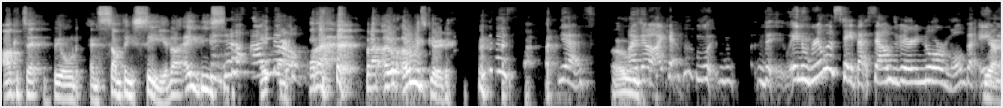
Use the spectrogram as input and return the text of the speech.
architect, build, and something C. You know, ABC. I know. but, uh, but always good. yes. I know. I can't in real estate that sounds very normal but ABC, yeah,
